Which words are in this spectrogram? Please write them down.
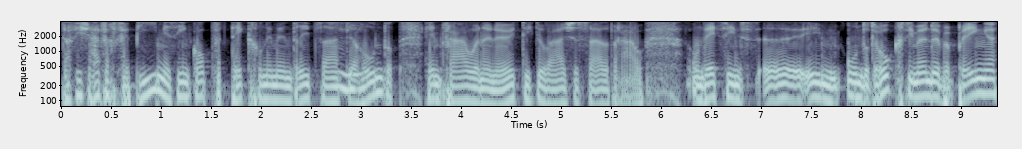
Das ist einfach vorbei. Wir sind Kopfendeckel nicht mehr im 13. Mhm. Jahrhundert, haben die Frauen nicht nötig, du weißt es selber auch. Und jetzt sind sie äh, unter Druck, sie müssen überbringen.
